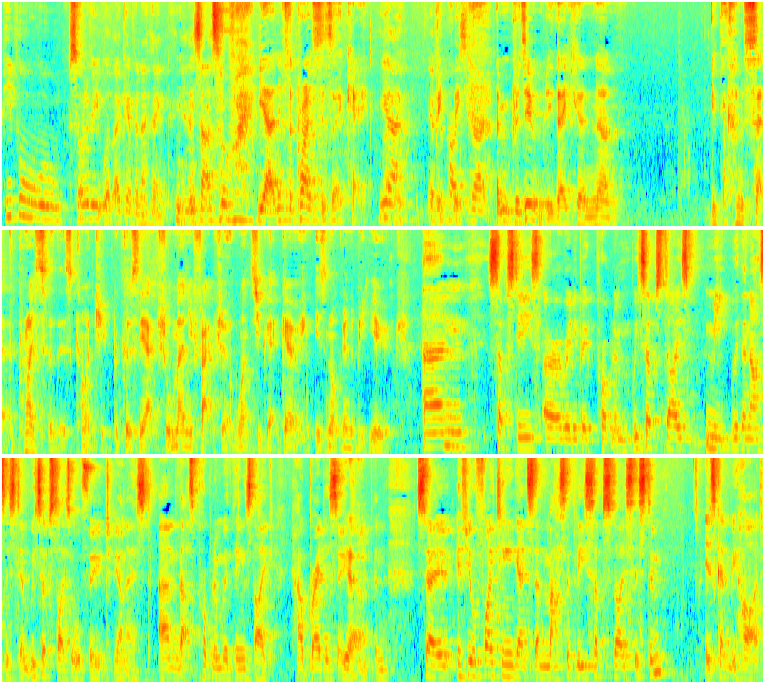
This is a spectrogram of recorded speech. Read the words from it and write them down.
People will sort of eat what they're given, I think, in a sense of way. Yeah, and if the price is okay. Yeah, if the price thing. is right. I mean, presumably they can. Um, you can kind of set the price for this, can't you? Because the actual manufacture, once you get going, is not going to be huge. Um, subsidies are a really big problem. We subsidise meat within our system. We subsidise all food, to be honest. Um, that's a problem with things like how bread is so yeah. cheap. And so, if you're fighting against a massively subsidised system, it's going to be hard.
